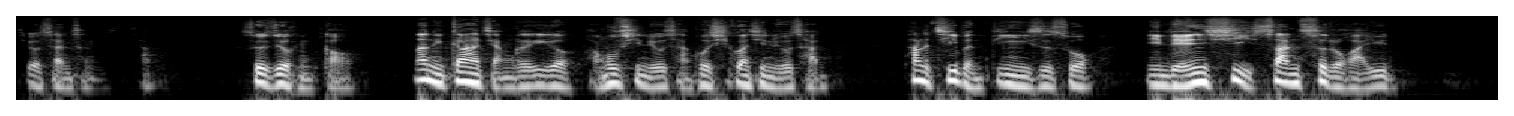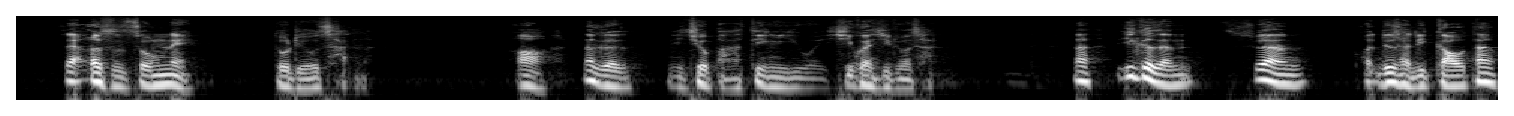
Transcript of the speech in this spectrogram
就三成以上，所以就很高。那你刚才讲的一个反复性流产或习惯性流产，它的基本定义是说，你连续三次的怀孕，在二十周内都流产了，哦，那个你就把它定义为习惯性流产。那一个人虽然流产率高，但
